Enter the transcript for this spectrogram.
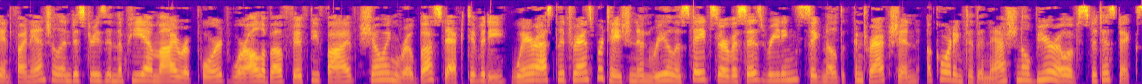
and financial industries in the PMI report were all above 55, showing robust activity, whereas the transportation and real estate services readings signaled contraction, according to the National Bureau of Statistics.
